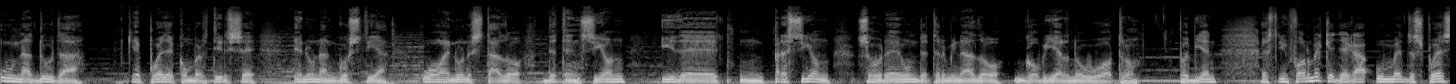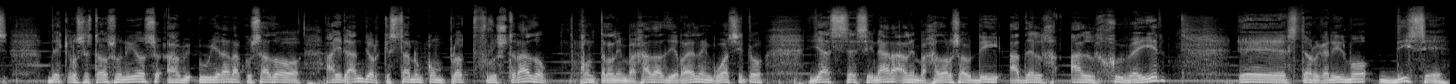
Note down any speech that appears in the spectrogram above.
una duda que puede convertirse en una angustia o en un estado de tensión y de mm, presión sobre un determinado gobierno u otro. Pues bien, este informe que llega un mes después de que los Estados Unidos hubieran acusado a Irán de orquestar un complot frustrado contra la embajada de Israel en Washington y asesinar al embajador saudí Adel al-Jubeir, este organismo dice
